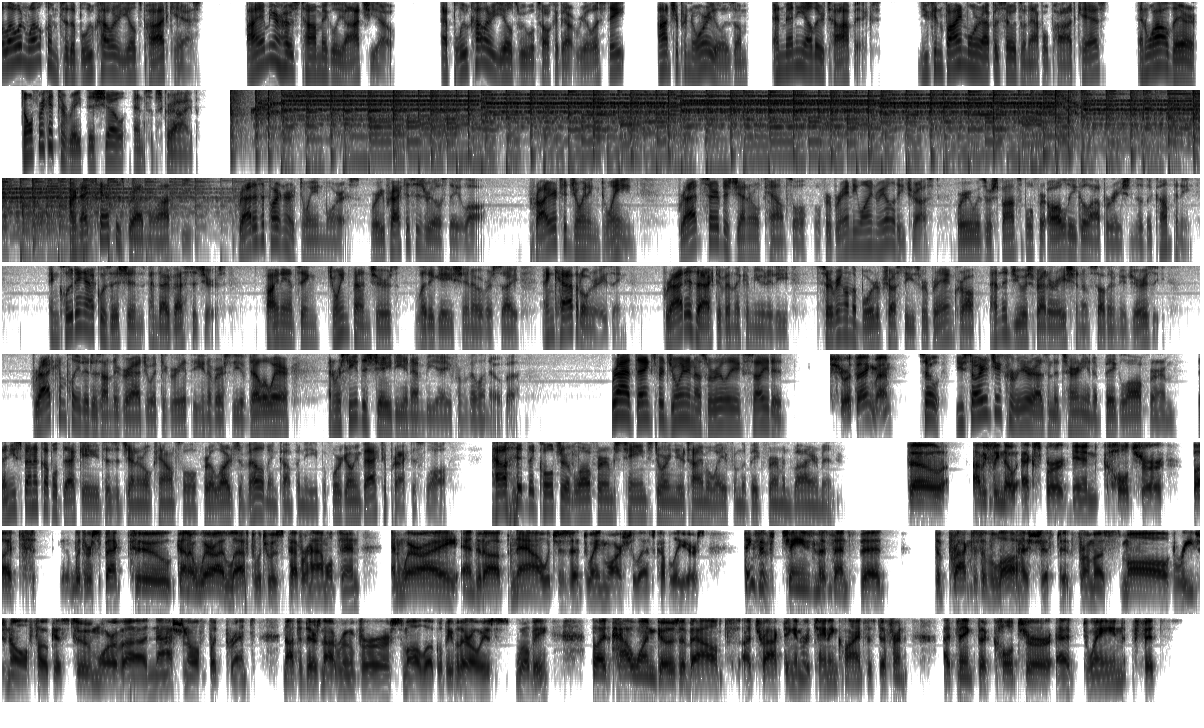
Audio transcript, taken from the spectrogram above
Hello and welcome to the Blue Collar Yields podcast. I am your host, Tom Migliaccio. At Blue Collar Yields, we will talk about real estate, entrepreneurialism, and many other topics. You can find more episodes on Apple Podcast, and while there, don't forget to rate this show and subscribe. Our next guest is Brad Molotsky. Brad is a partner at Duane Morris, where he practices real estate law. Prior to joining Duane, Brad served as general counsel for Brandywine Realty Trust, where he was responsible for all legal operations of the company, including acquisition and divestitures, financing, joint ventures, litigation oversight, and capital raising. Brad is active in the community, serving on the board of trustees for Bancroft and the Jewish Federation of Southern New Jersey. Brad completed his undergraduate degree at the University of Delaware and received his JD and MBA from Villanova. Brad, thanks for joining us. We're really excited. Sure thing, man. So, you started your career as an attorney at a big law firm. Then you spent a couple decades as a general counsel for a large development company before going back to practice law. How did the culture of law firms change during your time away from the big firm environment? So, obviously, no expert in culture, but with respect to kind of where I left, which was Pepper Hamilton, and where I ended up now, which is at Duane Morris the last couple of years, things have changed in the sense that the practice of law has shifted from a small regional focus to more of a national footprint. Not that there's not room for small local people, there always will be. But how one goes about attracting and retaining clients is different. I think the culture at Dwayne fits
